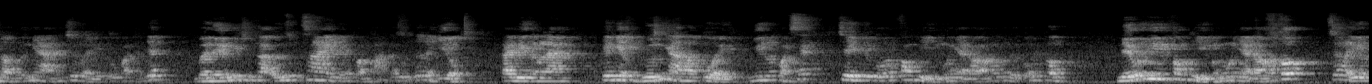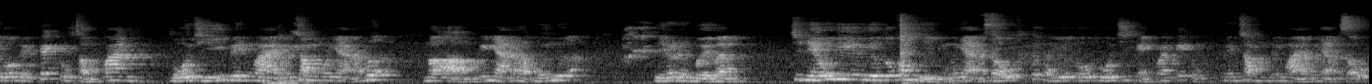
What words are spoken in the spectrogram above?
hợp với nhà nó chưa phải yếu tố quan trọng nhất. Và nếu như chúng ta ứng dụng sai thì nó còn phản tác dụng rất là nhiều. Tại vì rằng là cái việc hướng nhà hợp tuổi nhưng nó còn xét trên yếu tố phong thủy ngôi nhà đó nó có được tốt hay không. Nếu như phong thủy của ngôi nhà đó nó tốt, sẽ là yếu tố về cách cục tổng quan bố trí bên ngoài bên trong ngôi nhà nó vượng mà ở một cái nhà nó hợp hướng nữa thì nó được 10 phần. Chứ nếu như yếu tố phong thủy của ngôi nhà nó xấu tức là yếu tố bố trí cảnh quan kết cục bên trong bên ngoài ngôi nhà nó xấu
